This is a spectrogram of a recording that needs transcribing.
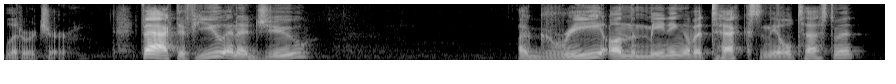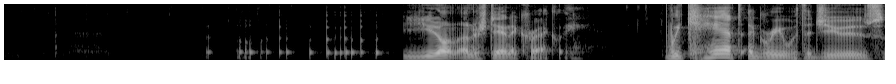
literature. In fact, if you and a Jew agree on the meaning of a text in the Old Testament, you don't understand it correctly. We can't agree with the Jews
